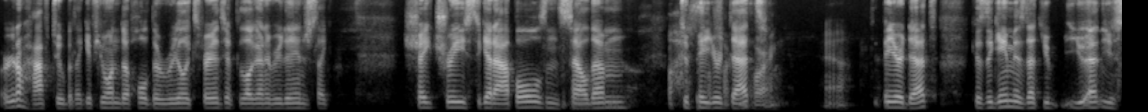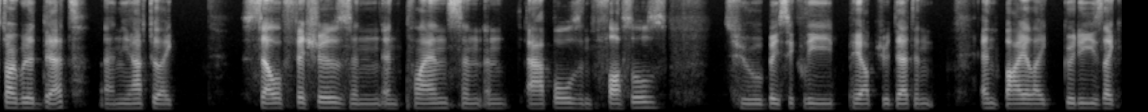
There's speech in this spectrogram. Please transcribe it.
or you don't have to but like if you want to hold the real experience you have to log on every day and just like shake trees to get apples and sell them Oh, to pay so your debt. boring. Yeah. to pay your debt because the game is that you you uh, you start with a debt and you have to like sell fishes and and plants and and apples and fossils to basically pay up your debt and and buy like goodies like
